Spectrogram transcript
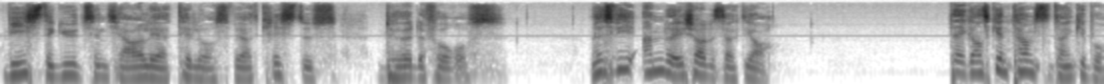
viste Gud sin kjærlighet til oss ved at Kristus døde for oss. Mens vi ennå ikke hadde sagt ja. Det er ganske intenst å tenke på.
